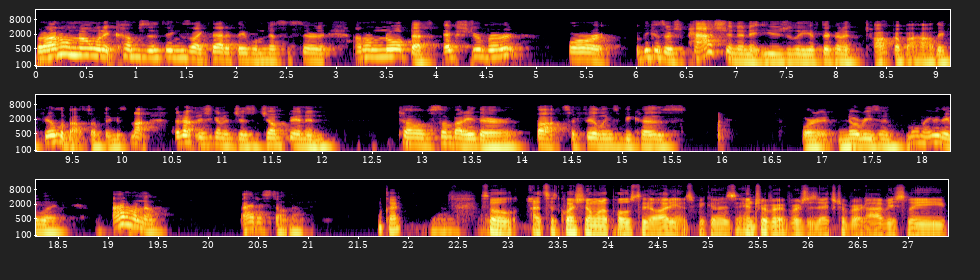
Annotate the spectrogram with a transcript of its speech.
but I don't know when it comes to things like that if they will necessarily. I don't know if that's extrovert or because there's passion in it usually if they're going to talk about how they feel about something. It's not they're not just going to just jump in and tell somebody their thoughts or feelings because or no reason. Well, maybe they would. I don't know. I just don't know. Okay. So that's a question I want to pose to the audience because introvert versus extrovert. Obviously,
